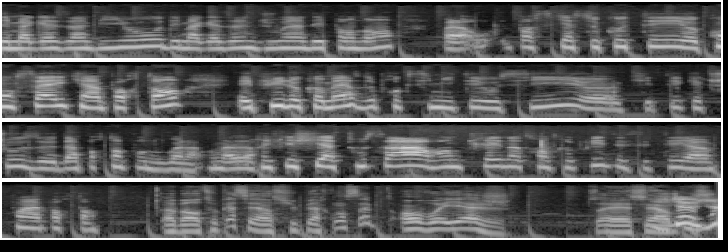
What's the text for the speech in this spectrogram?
des magasins bio, des magasins de jouets indépendants. Voilà, parce qu'il y a ce côté euh, conseil qui est important, et puis le commerce de proximité aussi, euh, qui était quelque chose d'important pour nous. Voilà, on a réfléchi à tout ça avant de créer notre entreprise, et c'était un point important. Ah bah en tout cas c'est un super concept en voyage. C'est c'est un Je, je,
